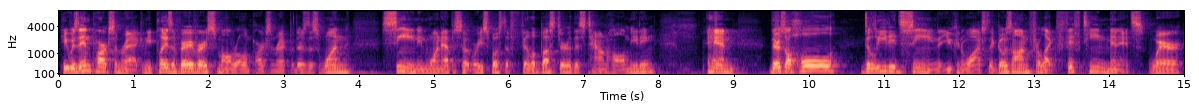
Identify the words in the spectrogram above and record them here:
He was in Parks and Rec, and he plays a very very small role in Parks and Rec. But there's this one scene in one episode where he's supposed to filibuster this town hall meeting, and there's a whole deleted scene that you can watch that goes on for like 15 minutes where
